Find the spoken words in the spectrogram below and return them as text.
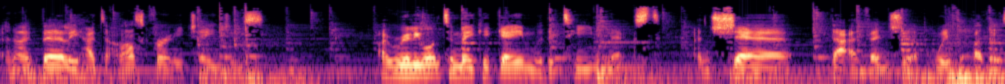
and I barely had to ask for any changes. I really want to make a game with a team next and share that adventure with others.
